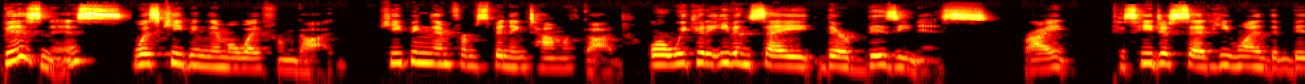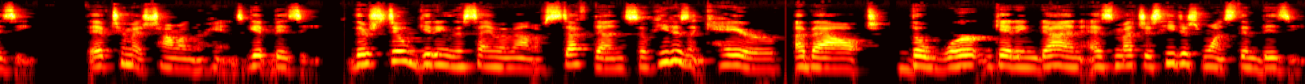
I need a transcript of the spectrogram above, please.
business was keeping them away from God, keeping them from spending time with God. Or we could even say their busyness, right? Because he just said he wanted them busy. They have too much time on their hands. Get busy they're still getting the same amount of stuff done. So he doesn't care about the work getting done as much as he just wants them busy.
